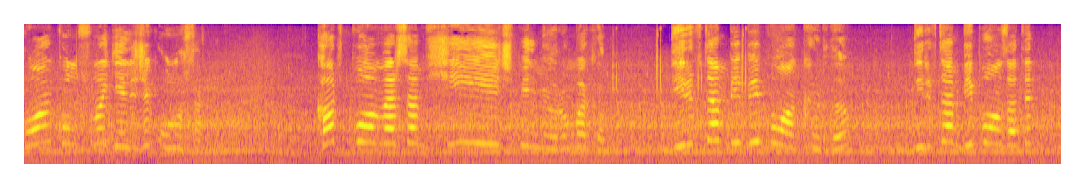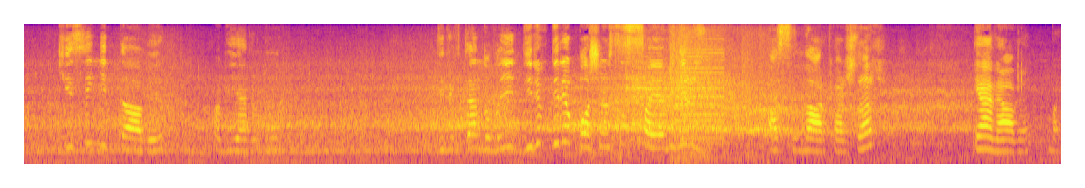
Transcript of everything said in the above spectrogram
puan konusuna gelecek olursak. Kaç puan versem hiç bilmiyorum bakın. Drift'ten bir, bir puan kırdım. Drift'ten bir puan zaten kesin gitti abi. Abi yani bu Drift'ten dolayı driftleri başarısız sayabiliriz aslında arkadaşlar. Yani abi bak.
